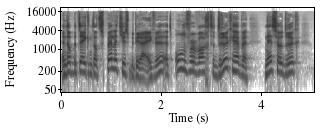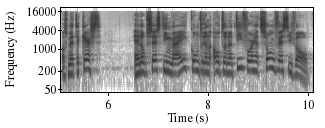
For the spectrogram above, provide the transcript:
En dat betekent dat spelletjesbedrijven het onverwacht druk hebben. Net zo druk als met de kerst. En op 16 mei komt er een alternatief voor het Songfestival.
